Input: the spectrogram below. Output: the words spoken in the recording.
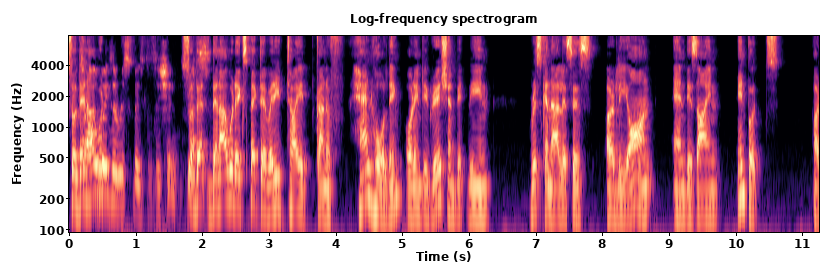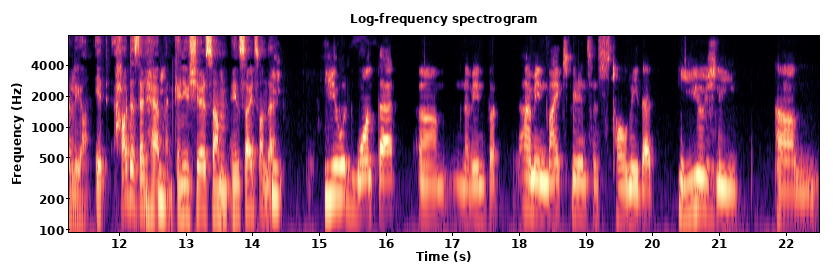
So then it's I would always a risk-based decision. So yes. then, then I would expect a very tight kind of hand-holding or integration between risk analysis early on and design inputs early on. It how does that happen? Can you share some insights on that? You would want that, um, Naveen, but I mean, my experience has told me that usually, um,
